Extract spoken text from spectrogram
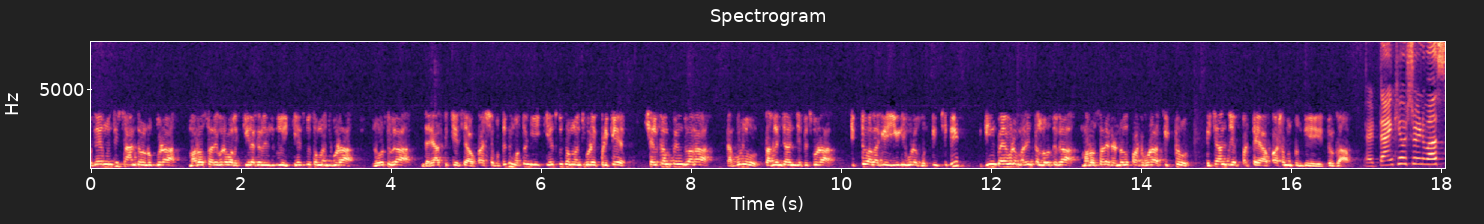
ఉదయం నుంచి సాయంత్రం వరకు కూడా మరోసారి కూడా వాళ్ళ కీలక నిందితులు ఈ కేసుకు సంబంధించి కూడా లోతుగా దర్యాప్తు చేసే అవకాశం ఉంటుంది. మొత్తం ఈ కేసుకు సంబంధించి కూడా ఇప్పటికే షెల్ కంపెనీ ద్వారా డబ్బులు తరలించాలని చెప్పేసి కూడా సిట్టు అలాగే ఈడీ కూడా గుర్తించింది. దీనిపై కూడా మరింత లోతుగా మరోసారి రెండు రోజుల పాటు కూడా సిట్టు విచారణ చేపట్టే అవకాశం ఉంటుంది దుర్గా. థ్యాంక్ యూ శ్రీనివాస్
